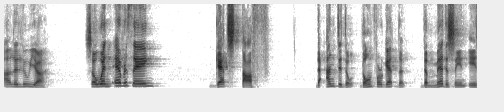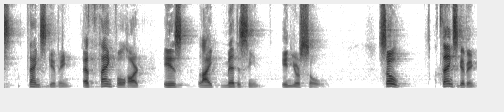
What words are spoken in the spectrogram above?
Hallelujah. So when everything gets tough, the antidote, don't forget that the medicine is thanksgiving. A thankful heart is like medicine in your soul. So, thanksgiving.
